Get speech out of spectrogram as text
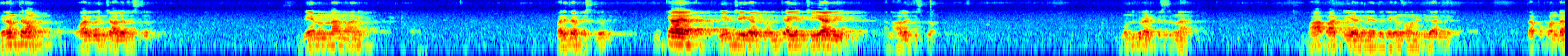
నిరంతరం వారి గురించి ఆలోచిస్తూ నేనున్నాను అని పరితపిస్తూ ఇంకా ఏం చేయగలను ఇంకా ఏం చేయాలి అని ఆలోచిస్తూ ముందుకు నడిపిస్తున్న మా పార్టీ అధినేత జగన్మోహన్ రెడ్డి గారిని తప్పకుండా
